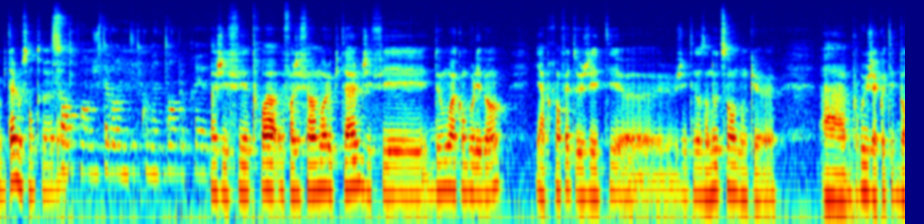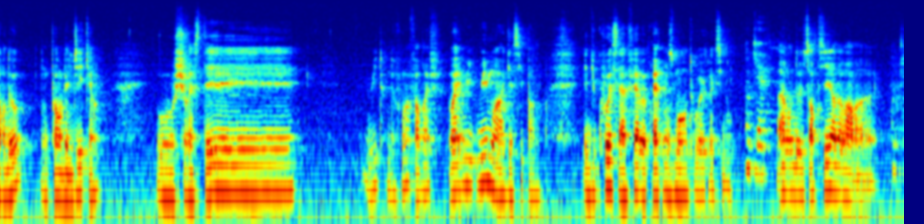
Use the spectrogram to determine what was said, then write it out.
Hôpital ou centre euh, Centre, enfin, juste avoir une idée de combien de temps à peu près. euh, Bah, J'ai fait trois, enfin j'ai fait un mois à l'hôpital, j'ai fait deux mois à Cambo-les-Bains, et après en fait j'ai été, j'ai été dans un autre centre, donc à Bruges à côté de Bordeaux, donc pas en Belgique, hein, où je suis resté 8 ou 9 mois, enfin bref, ouais 8, mois à Gassy, pardon. Et du coup, ouais, ça a fait à peu près 11 mois en tout avec l'accident. Ok, Avant de sortir, d'avoir. euh, ok.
